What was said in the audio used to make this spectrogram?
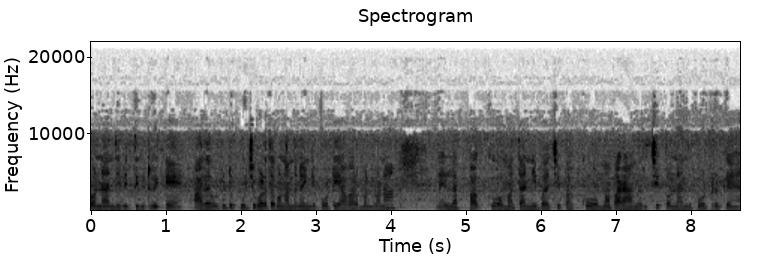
கொண்டாந்து விற்றுக்கிட்டு இருக்கேன். அதை விட்டுட்டு பூச்சி பழத்தை கொண்டாந்து நான் இங்கே போட்டு வியாபாரம் பண்ணுவேன்னா நல்லா பக்குவமாக தண்ணி பாய்ச்சி பக்குவமாக பராமரித்து கொண்டாந்து போட்டிருக்கேன்.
